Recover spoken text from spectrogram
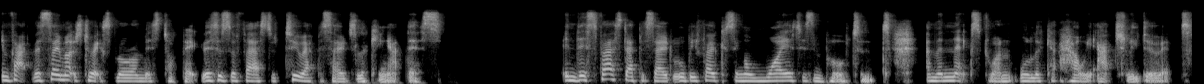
In fact, there's so much to explore on this topic. This is the first of two episodes looking at this. In this first episode, we'll be focusing on why it is important, and the next one we'll look at how we actually do it.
